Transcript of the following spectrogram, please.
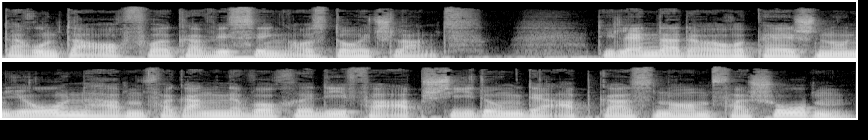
darunter auch Volker Wissing aus Deutschland. Die Länder der Europäischen Union haben vergangene Woche die Verabschiedung der Abgasnorm verschoben.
